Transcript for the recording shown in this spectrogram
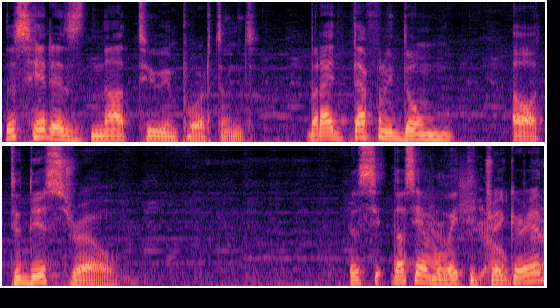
This hit is not too important. But I definitely don't... Oh, to this row. Does he, does he have a way to trigger it?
